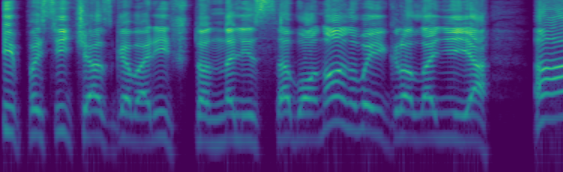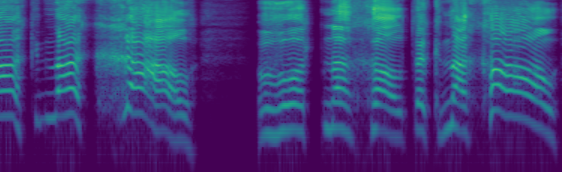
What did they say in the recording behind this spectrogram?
И по сейчас говорит, что на Лиссабон он выиграл, а не я. Ах, нахал! Вот нахал так нахал!»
